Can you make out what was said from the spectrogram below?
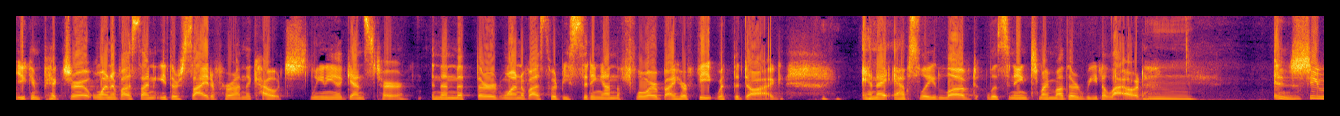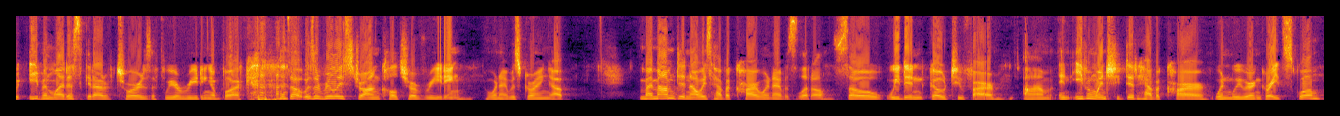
You can picture it one of us on either side of her on the couch, leaning against her, and then the third one of us would be sitting on the floor by her feet with the dog. and I absolutely loved listening to my mother read aloud. Mm. And she even let us get out of chores if we were reading a book. so it was a really strong culture of reading when I was growing up. my mom didn't always have a car when I was little, so we didn't go too far. Um, and even when she did have a car when we were in grade school,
